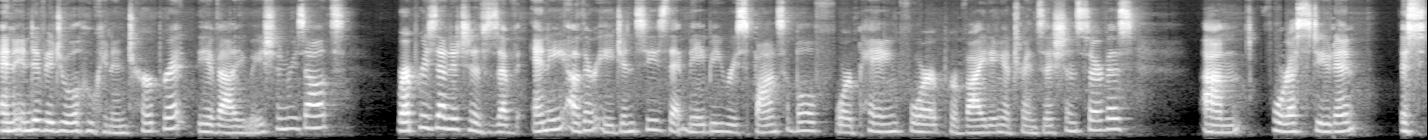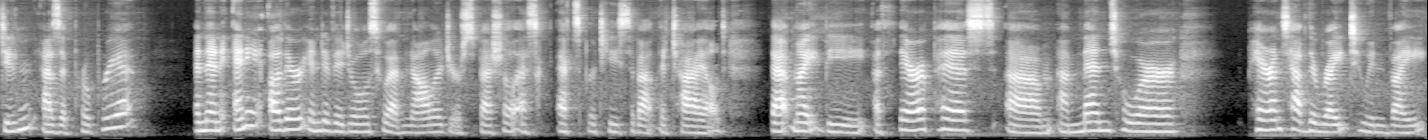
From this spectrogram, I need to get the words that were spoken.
an individual who can interpret the evaluation results, representatives of any other agencies that may be responsible for paying for providing a transition service um, for a student, the student as appropriate, and then any other individuals who have knowledge or special expertise about the child. That might be a therapist, um, a mentor. Parents have the right to invite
